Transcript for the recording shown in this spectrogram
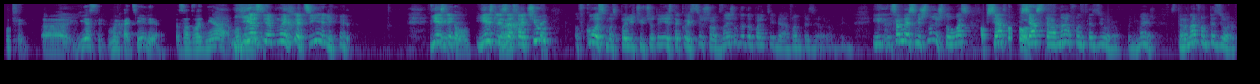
Слушай, если бы мы хотели, за два дня... мы Если бы мы хотели. Если, если захочу, в космос полечу. Что-то есть такой стишок. Знаешь, вот это про тебя, фантазеров. блин. И самое смешное, что у вас вся, вся страна фантазеров, понимаешь? Страна фантазеров.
